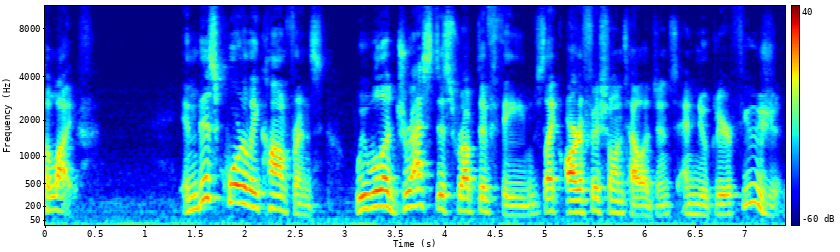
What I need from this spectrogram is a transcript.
to life. In this quarterly conference, we will address disruptive themes like artificial intelligence and nuclear fusion.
